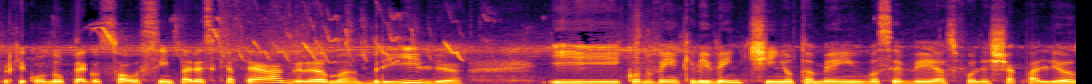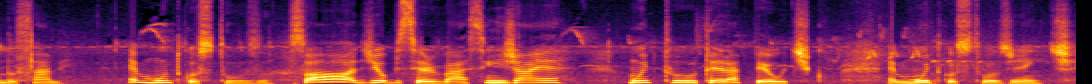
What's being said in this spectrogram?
Porque quando eu pego o sol assim, parece que até a grama brilha. E quando vem aquele ventinho também, você vê as folhas chacoalhando, sabe? É muito gostoso. Só de observar assim já é muito terapêutico. É muito gostoso, gente.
